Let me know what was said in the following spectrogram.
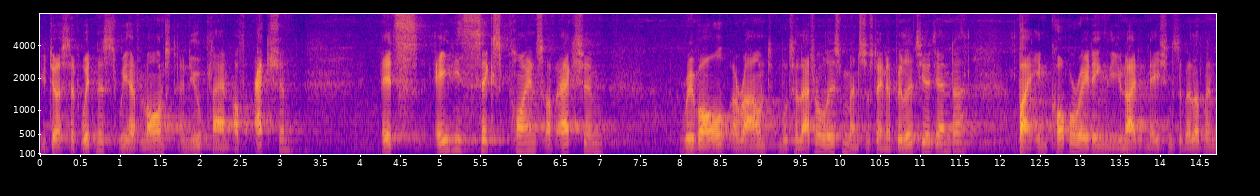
you just have witnessed, we have launched a new plan of action. It's 86 points of action revolve around multilateralism and sustainability agenda by incorporating the United Nations Development,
